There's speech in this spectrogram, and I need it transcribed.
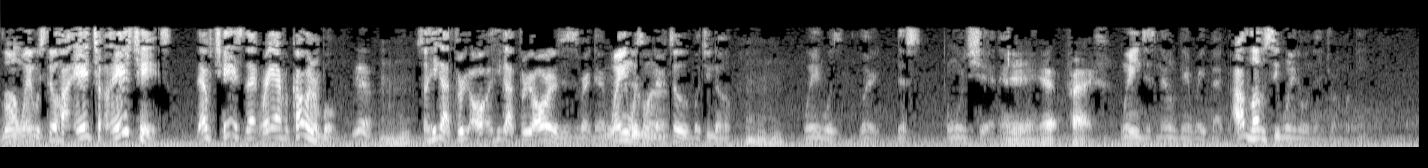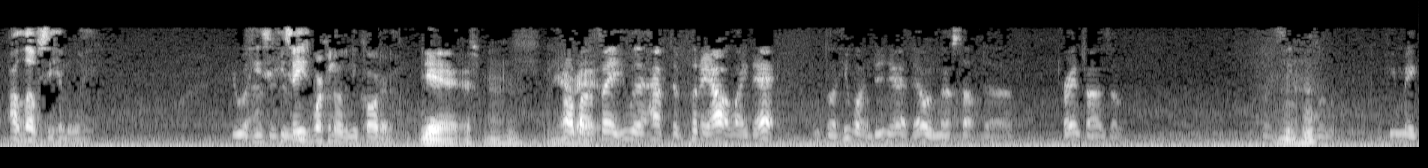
Lil Wayne was still hot, and, and Chance. That was Chance that right after Coloring Book. Yeah. Mhm. So he got three. ar- He got three artists right there. Yeah, Wayne was on there too, but you know, Mhm. Wayne was like this doing shit. Yeah. point. Yeah. Facts. Wayne just now getting right back. I'd love to see Wayne on that drama beat. I'd love to see him and Wayne. He, would he's, he to said he's working on the new Carter though. Yeah. It's, mhm. I Yeah. I was about to say he would have to put it out like that, but he wouldn't do that. That would mess up the franchise of the sequels. Mhm. If you make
